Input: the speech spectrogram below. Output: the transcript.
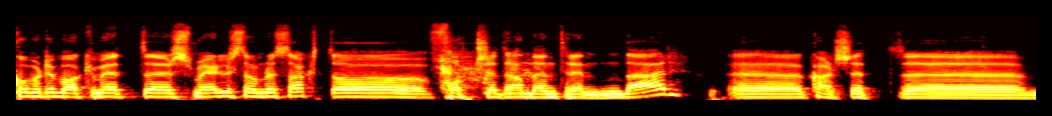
Kommer tilbake med et eh, smell, som ble sagt, og fortsetter han den trenden der. eh, kanskje et eh,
